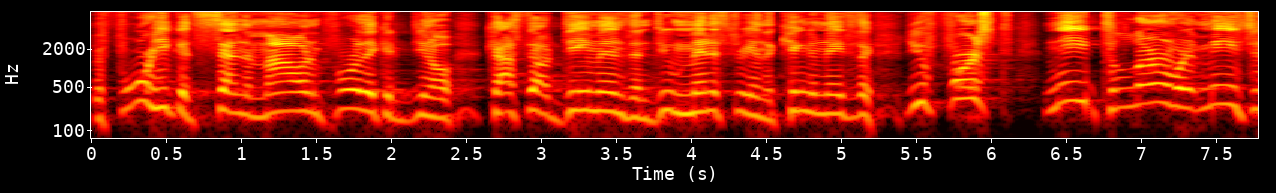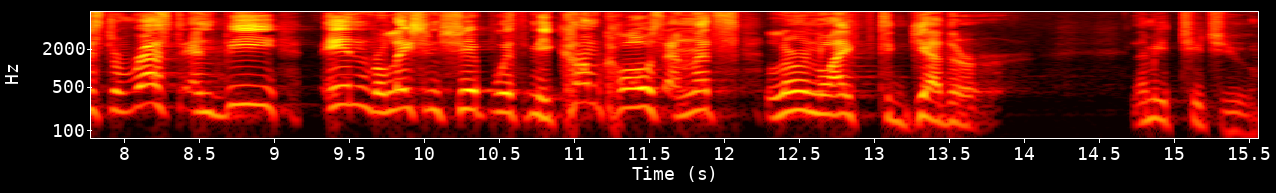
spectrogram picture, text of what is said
Before he could send them out and before they could, you know, cast out demons and do ministry in the kingdom he's like, you first need to learn what it means just to rest and be in relationship with me. Come close and let's learn life together. Let me teach you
